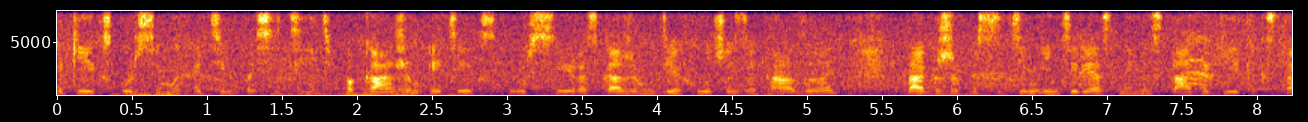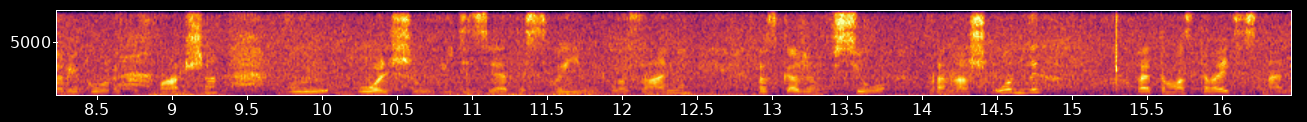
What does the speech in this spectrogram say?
какие экскурсии мы хотим посетить, покажем эти экскурсии, расскажем, где их лучше заказывать. Также посетим интересные места, такие как Старый город и Фарша. Вы больше увидите это своими глазами. Расскажем все про наш отдых, Поэтому оставайтесь с нами.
